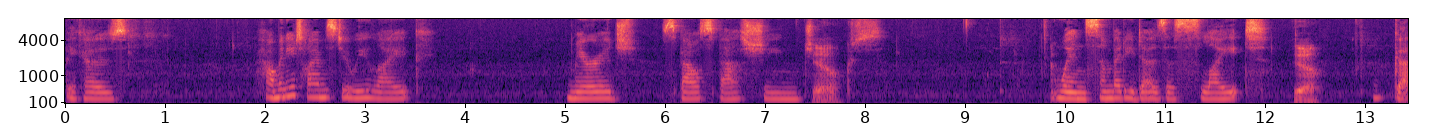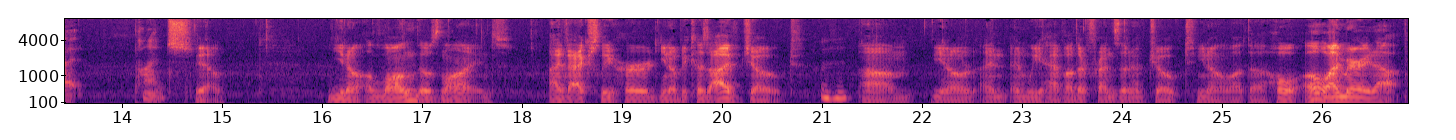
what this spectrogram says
Because how many times do we like marriage spouse bashing Yeah. jokes? When somebody does a slight Yeah, gut punch. Yeah. You know, along those lines, I've actually heard, you know, because I've joked, Mm-hmm. um, you know, and, and we have other friends that have joked, you know, uh, the whole, oh, I married up.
